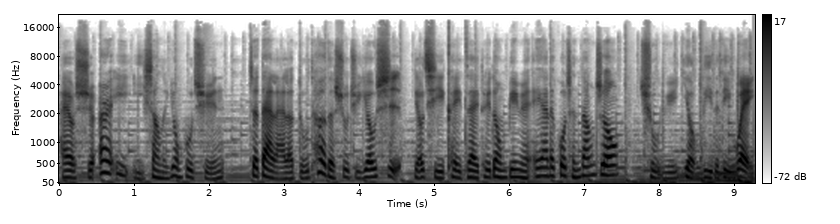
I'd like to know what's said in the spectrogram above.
还有十二亿以上的用户群，这带来了独特的数据优势，尤其可以在推动边缘 AI 的过程当中，处于有利的地位。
